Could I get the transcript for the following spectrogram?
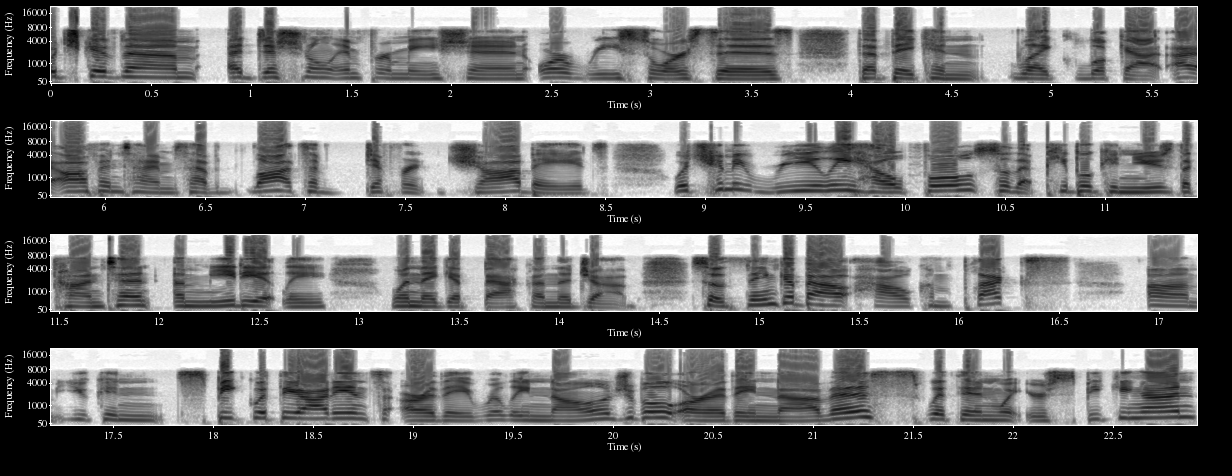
which give them additional information or resources that they can like look at. I oftentimes have lots of different job aids, which can be really helpful so that people can use the content immediately when they get back on the job. So think about how complex um, you can speak with the audience. Are they really knowledgeable or are they novice within what you're speaking on?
